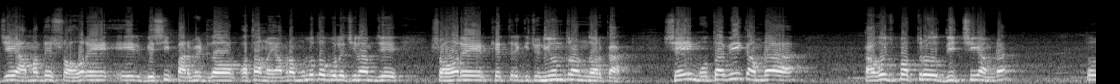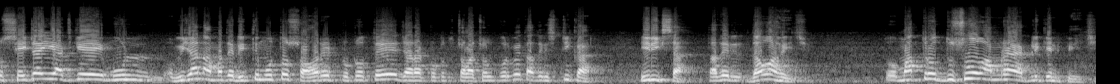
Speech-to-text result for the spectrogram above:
যে আমাদের শহরে এর বেশি পারমিট দেওয়ার কথা নয়। আমরা মূলত বলেছিলাম যে শহরের ক্ষেত্রে কিছু নিয়ন্ত্রণ দরকার। সেই মোতাবিক আমরা কাগজপত্র দিচ্ছি আমরা। তো সেটাই আজকে মূল অভিযান। আমাদের রীতিমতো শহরের টোটোতে যারা টোটোতে চলাচল করবে, তাদের স্টিকার ই রিক্সা তাদের দেওয়া হয়েছে। তো মাত্র দুশো আমরা অ্যাপ্লিকেন্ট পেয়েছি।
